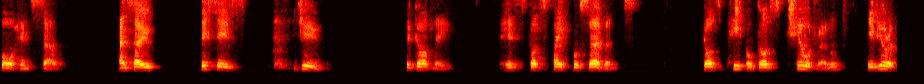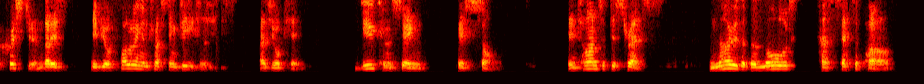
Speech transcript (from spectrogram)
for himself. And so this is you, the godly, his God's faithful servants, God's people, God's children. If you're a Christian, that is, if you're following and trusting Jesus as your king, you can sing this song. In times of distress, know that the Lord has set apart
